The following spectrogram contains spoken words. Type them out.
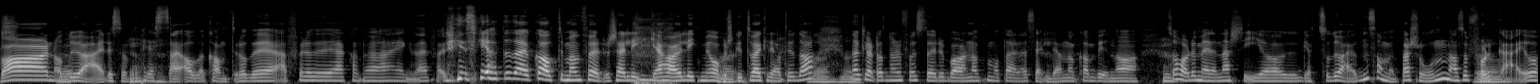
barn, og Ja. du er liksom pressa i alle kanter. Og det er for jeg kan jo av egen erfaring si at det er jo ikke alltid man føler seg like jeg har jo like mye overskudd til å være kreativ da. Nei, nei. Men det er klart at når du får større barn og på en måte er deg selv igjen og kan begynne å Så har du mer energi og guts, og du er jo den samme personen. Altså folk Ja. er jo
